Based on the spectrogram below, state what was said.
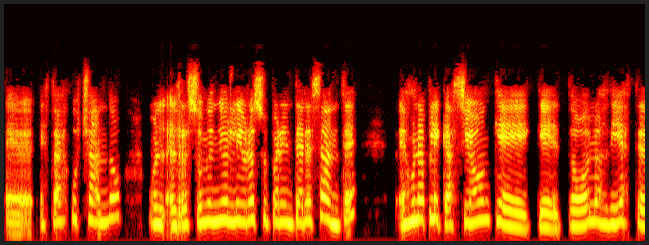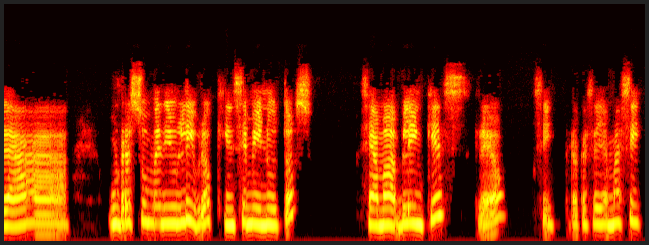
eh, estaba escuchando el resumen de un libro súper interesante es una aplicación que, todos los días te da un resumen de un libro, 15 minutos. Se llama Blinkist, creo. Sí, creo que se llama así.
